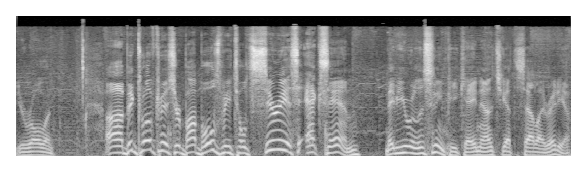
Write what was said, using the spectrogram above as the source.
You're rolling. Uh, Big 12 Commissioner Bob Bowlsby told Sirius XM, maybe you were listening, PK, now that you got the satellite radio,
